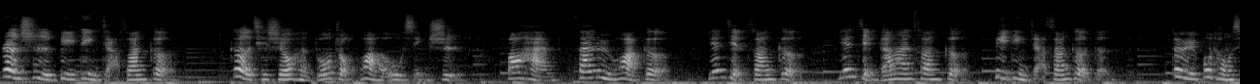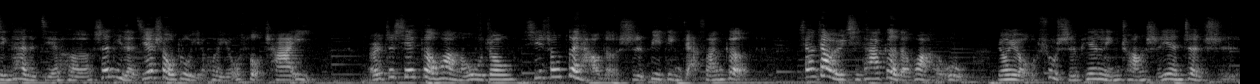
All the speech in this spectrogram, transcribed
认识必定甲酸铬，铬其实有很多种化合物形式，包含三氯化铬、烟碱酸铬、烟碱甘氨酸铬、必定甲酸铬等。对于不同形态的结合，身体的接受度也会有所差异。而这些铬化合物中，吸收最好的是必定甲酸铬，相较于其他铬的化合物，拥有数十篇临床实验证实，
